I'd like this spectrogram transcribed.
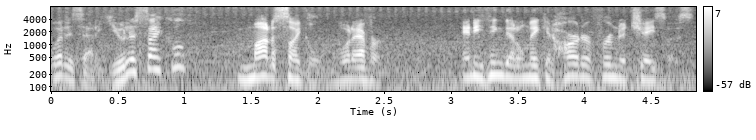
What is that, a unicycle? Motorcycle, whatever. Anything that'll make it harder for him to chase us.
